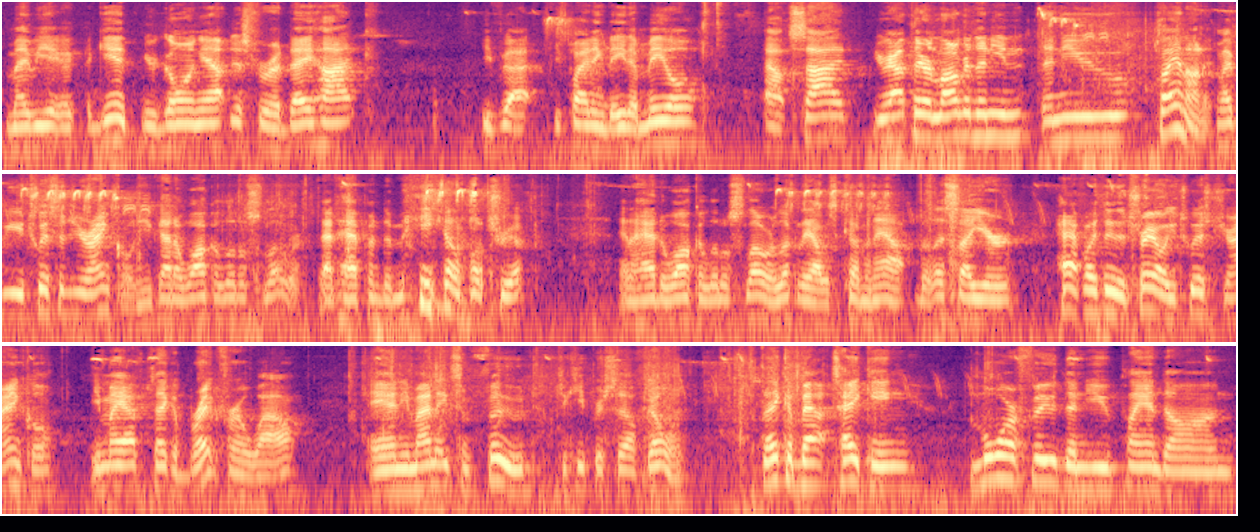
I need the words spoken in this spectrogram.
maybe again you're going out just for a day hike. You've got you're planning to eat a meal outside. You're out there longer than you than you plan on it. Maybe you twisted your ankle and you got to walk a little slower. That happened to me on a little trip, and I had to walk a little slower. Luckily, I was coming out. But let's say you're halfway through the trail, you twist your ankle. You may have to take a break for a while, and you might need some food to keep yourself going. Think about taking more food than you planned on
